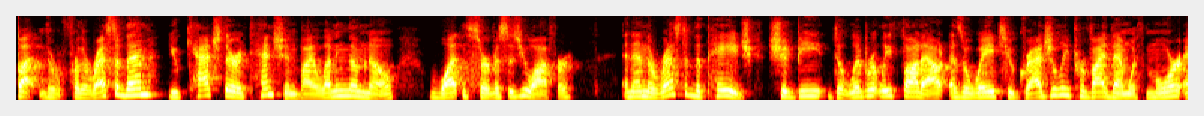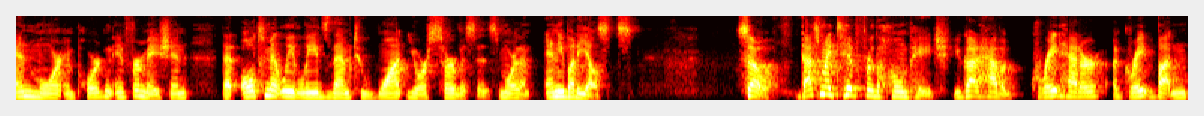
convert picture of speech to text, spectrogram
But the, for the rest of them, you catch their attention by letting them know what services you offer. And then the rest of the page should be deliberately thought out as a way to gradually provide them with more and more important information that ultimately leads them to want your services more than anybody else's. So that's my tip for the homepage. You got to have a great header, a great button,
